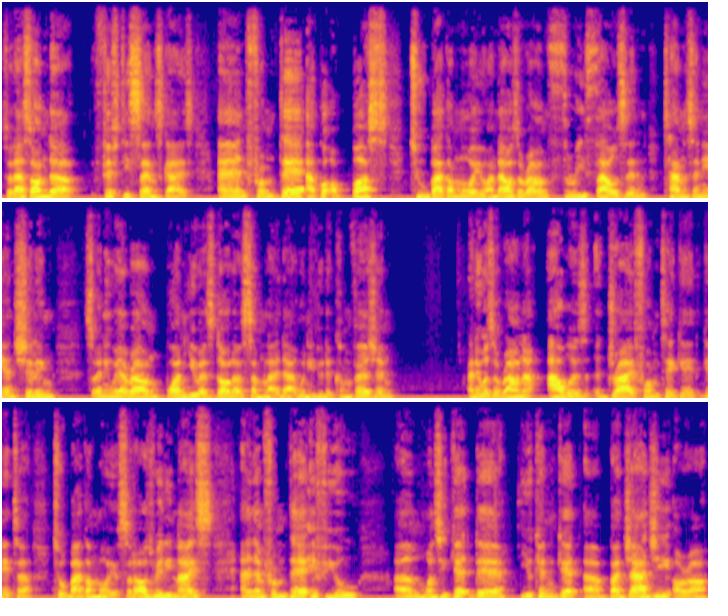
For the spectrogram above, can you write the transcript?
So that's under 50 cents, guys. And from there, I got a bus to Bagamoyo, and that was around 3,000 Tanzanian shilling. So anywhere around one US dollar, something like that, when you do the conversion. And it was around an hour's drive from Tegeta to Bagamoyo. So that was really nice. And then from there, if you, um, once you get there, you can get a Bajaji or a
